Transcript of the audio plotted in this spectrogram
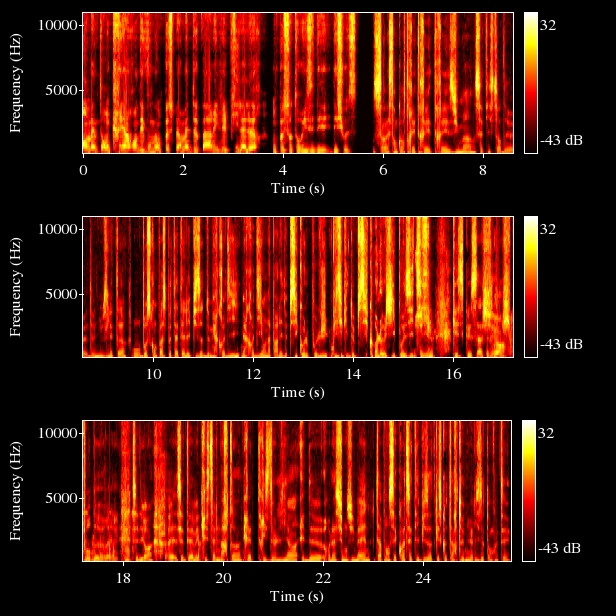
en même temps, on crée un rendez-vous, mais on peut se permettre de pas arriver pile à l'heure. On peut s'autoriser des, des choses ça reste encore très très très humain cette histoire de, de newsletter. Je propose qu'on passe peut-être à l'épisode de mercredi. Mercredi, on a parlé de psychologie, de psychologie positive. Qu'est-ce que ça change pour de vrai? C'est dur. Hein C'était avec Christelle Martin, créatrice de liens et de relations humaines. Tu as pensé quoi de cet épisode? Qu'est-ce que tu as retenu, Alice, de ton côté?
